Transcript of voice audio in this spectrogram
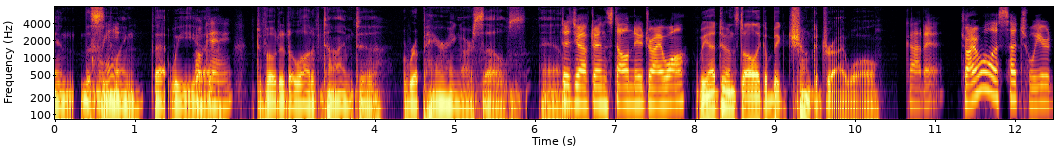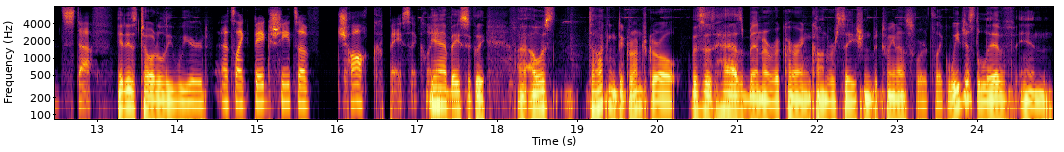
in the ceiling that we uh, devoted a lot of time to repairing ourselves, and Did you have to install new drywall? we had to install like a big chunk of drywall. Got it. Drywall is such weird stuff. It is totally weird. It's like big sheets of chalk, basically. Yeah, basically, I, I was talking to Grunge Girl. This is, has been a recurring conversation between us, where it's like we just live in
